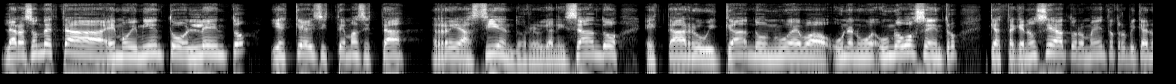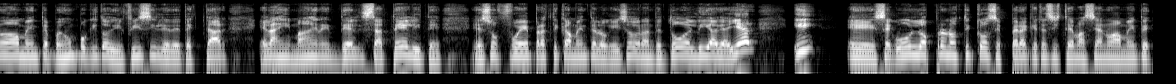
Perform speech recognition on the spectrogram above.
la razón de este movimiento lento y es que el sistema se está rehaciendo, reorganizando, está reubicando un nuevo, una, un nuevo centro que hasta que no sea tormenta tropical nuevamente, pues es un poquito difícil de detectar en las imágenes del satélite. Eso fue prácticamente lo que hizo durante todo el día de ayer y eh, según los pronósticos, se espera que este sistema sea nuevamente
